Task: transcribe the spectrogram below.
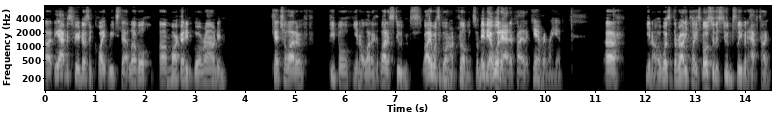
uh, the atmosphere doesn't quite reach that level. Uh, Marc, I didn't go around and catch a lot of people, you know, a lot of a lot of students. I wasn't going on filming, so maybe I would have if I had a camera in my hand. Uh, you know, it wasn't the rowdy place. Most of the students leave at halftime.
